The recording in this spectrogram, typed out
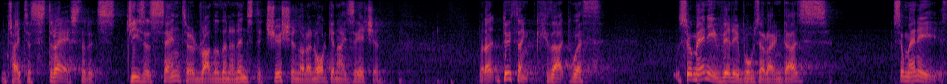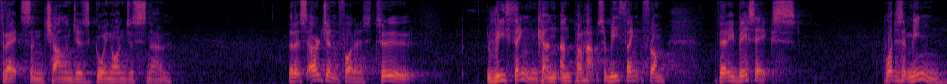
and try to stress that it's Jesus centered rather than an institution or an organization. But I do think that with so many variables around us, so many threats and challenges going on just now, that it's urgent for us to rethink and, and perhaps rethink from very basics. What does it mean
